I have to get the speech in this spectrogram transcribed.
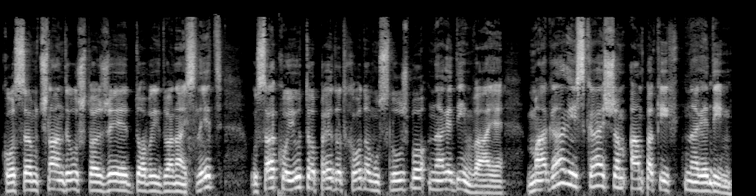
ko sem član društva že dobrih 12 let, vsako jutro pred odhodom v službo naredim vaje magari skrajšam, ampak jih naredim.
